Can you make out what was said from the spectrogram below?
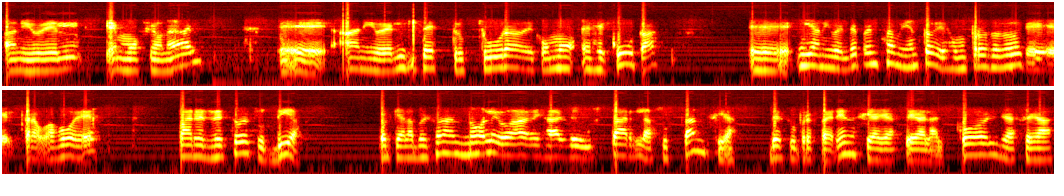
a nivel emocional, eh, a nivel de estructura, de cómo ejecuta eh, y a nivel de pensamiento es un proceso que el trabajo es para el resto de sus días, porque a la persona no le va a dejar de gustar la sustancia de su preferencia, ya sea el alcohol, ya sea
